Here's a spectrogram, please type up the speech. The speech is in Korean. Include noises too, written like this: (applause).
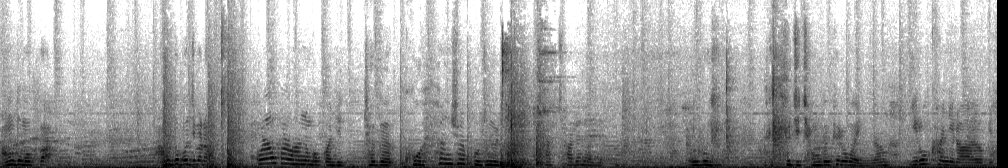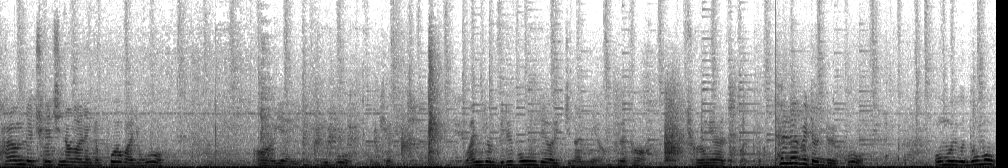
아무도 못봐. 아무도 보지 마라. 꼴랑꼴랑 하는 것까지 되게 고, 현실 고증을 되게 잘, 잘 해놨네. 이렇게 굳이 잠글 필요가 있나? 1호 칸이라 여기 사람들 뒤에 지나가는 게 보여가지고. 어예 예. 그리고 이렇게 완전 밀봉되어 있진 않네요. 그래서 조용히 해야 될 것 같아요 텔레비전도 있고. 어머 이거 너무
